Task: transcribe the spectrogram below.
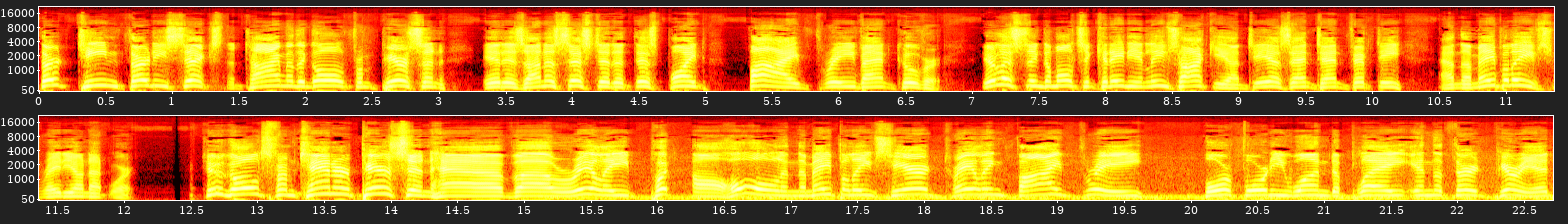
1336, the time of the goal from Pearson. It is unassisted at this point. 5 3 Vancouver. You're listening to Molson Canadian Leafs Hockey on TSN 1050 and the Maple Leafs Radio Network. Two goals from Tanner Pearson have uh, really put a hole in the Maple Leafs here, trailing 5 3, 441 to play in the third period.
